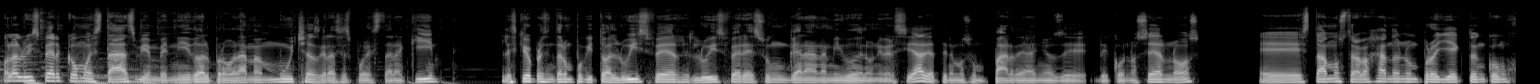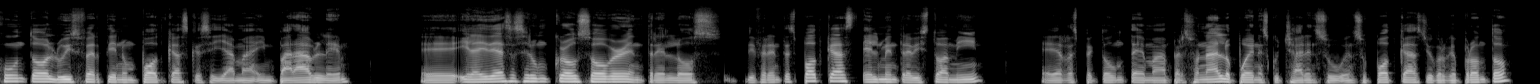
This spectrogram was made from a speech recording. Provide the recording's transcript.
Hola Luis Fer, ¿cómo estás? Bienvenido al programa. Muchas gracias por estar aquí. Les quiero presentar un poquito a Luis Fer. Luis Fer es un gran amigo de la universidad, ya tenemos un par de años de, conocernos. Eh, estamos trabajando en un proyecto en conjunto. Luis Fer tiene un podcast que se llama Imparable. Eh, y la idea es hacer un crossover entre los diferentes podcasts. Él me entrevistó a mí eh, respecto a un tema personal. Lo pueden escuchar en su, en su podcast, yo creo que pronto.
